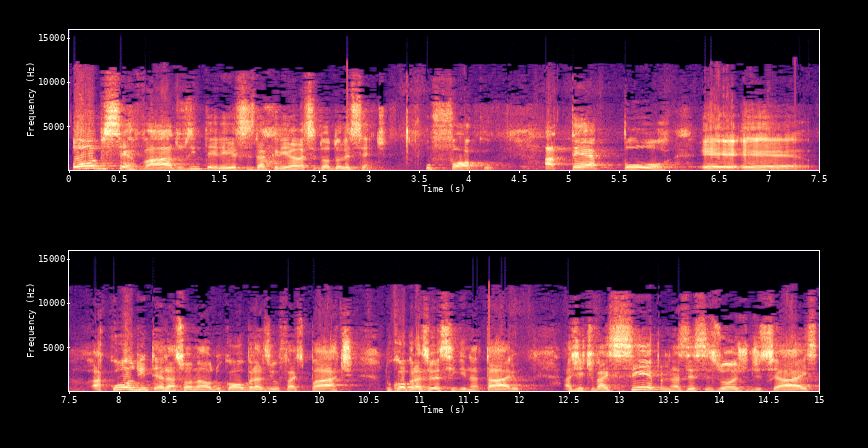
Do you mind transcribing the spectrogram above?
observados os interesses da criança e do adolescente. O foco, até por é, é, acordo internacional do qual o Brasil faz parte, do qual o Brasil é signatário, a gente vai sempre nas decisões judiciais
